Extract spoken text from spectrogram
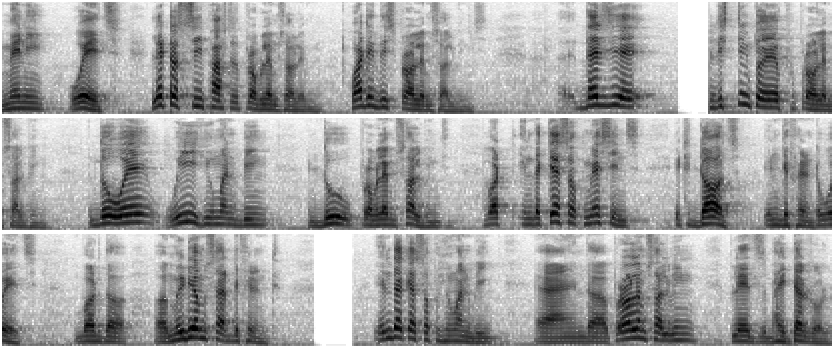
many ways. Let us see first the problem solving. What is this problem solving? There is a distinct way of problem solving, the way we human being do problem solving, but in the case of machines it does in different ways, but the uh, mediums are different. in the case of human being and the problem solving plays vital role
